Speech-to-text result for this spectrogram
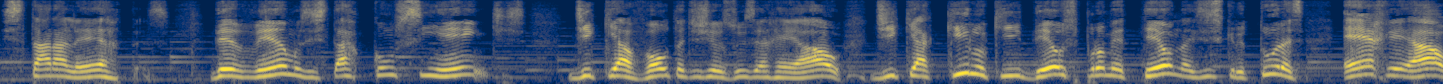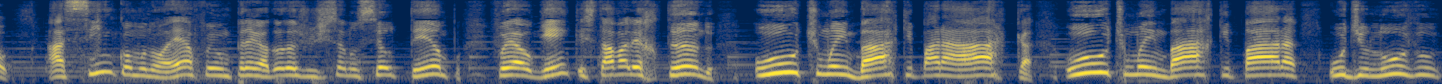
estar alertas, devemos estar conscientes de que a volta de Jesus é real, de que aquilo que Deus prometeu nas Escrituras é real. Assim como Noé foi um pregador da justiça no seu tempo, foi alguém que estava alertando: último embarque para a arca, último embarque para o dilúvio,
